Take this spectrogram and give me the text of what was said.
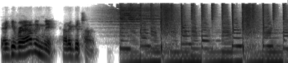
Thank you for having me. Had a good time. Thank you.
